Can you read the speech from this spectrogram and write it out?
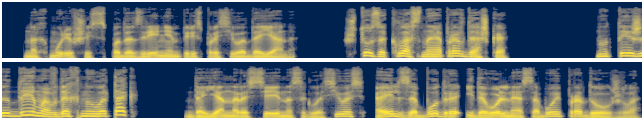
— нахмурившись с подозрением, переспросила Даяна. «Что за классная оправдашка?» «Ну ты же дыма вдохнула так?» Даяна рассеянно согласилась, а Эльза бодро и довольная собой продолжила.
